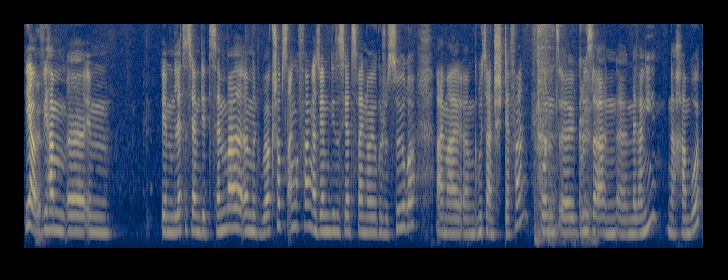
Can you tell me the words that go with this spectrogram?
Ja, wir haben äh, im, im letztes Jahr im Dezember äh, mit Workshops angefangen. Also wir haben dieses Jahr zwei neue Regisseure. Einmal ähm, Grüße an Stefan und äh, Grüße an äh, Melanie nach Hamburg.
